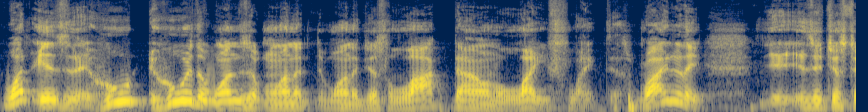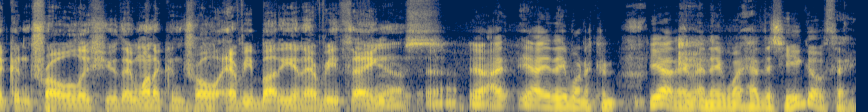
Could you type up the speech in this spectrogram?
what is it? Who who are the ones that want to want to just lock down life like this? Why do they? Is it just a control issue? They want to control everybody and everything. Yes. Yeah, I, yeah, they want to. Con- yeah, they, and they have this ego thing.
